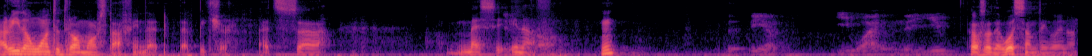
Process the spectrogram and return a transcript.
I really don't want to draw more stuff in that, that picture. That's uh, messy enough. Hmm? The, the um, EY and the U, Oh, so there was something going on.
